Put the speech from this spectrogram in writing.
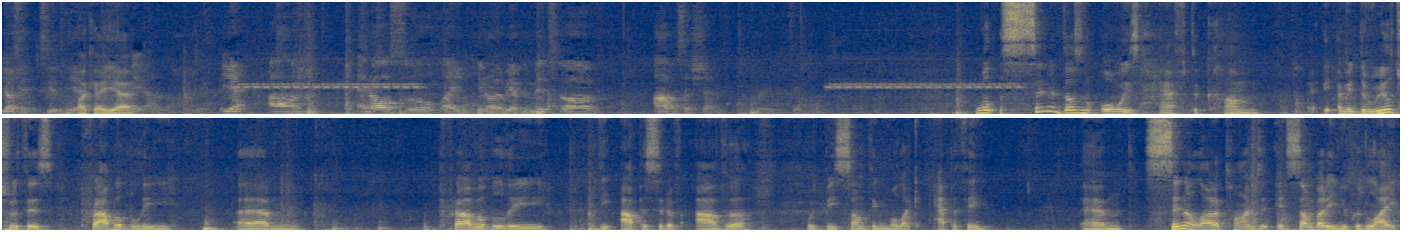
Yosef, excuse me. Yeah. Okay, yeah. I don't know. Yeah. Um, and also like you know that we have the mitzvah of Ahavas Hashem. Well, sinner doesn't always have to come. I- mean, the real truth is probably, um, probably the opposite of ava would be something more like apathy. Um, sin, a lot of times, it's somebody you could like.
